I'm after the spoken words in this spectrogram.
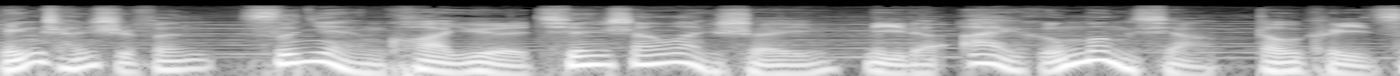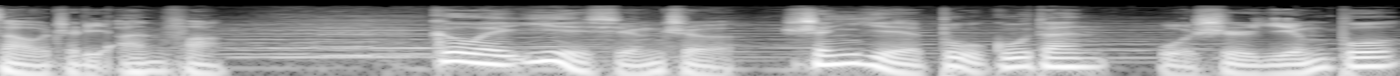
凌晨时分，思念跨越千山万水，你的爱和梦想都可以在这里安放。各位夜行者，深夜不孤单。我是迎波。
